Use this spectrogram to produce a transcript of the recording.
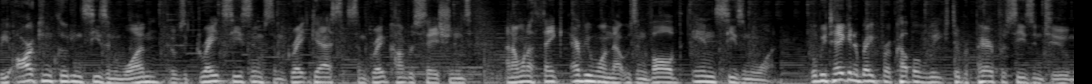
We are concluding season one. It was a great season, some great guests, some great conversations, and I want to thank everyone that was involved in season one. We'll be taking a break for a couple of weeks to prepare for season two.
